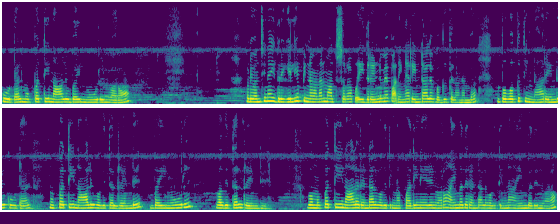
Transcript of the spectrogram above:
கூட்டல் முப்பத்தி நாலு பை நூறுன்னு வரும். இப்படி வந்துச்சுன்னா இதில் எளிய பின்ன தான் மாற்ற சொல்கிறோம் அப்போ இது ரெண்டுமே பார்த்தீங்கன்னா ரெண்டால் வகுக்கலாம் நம்ம. அப்போ வகுத்திங்கன்னா ரெண்டு கூட்டல் முப்பத்தி நாலு வகுத்தல் ரெண்டு பை நூறு வகுத்தல் ரெண்டு. இப்போ முப்பத்தி நாலு ரெண்டால் வகுத்திங்கன்னா பதினேழுன்னு வரும். ஐம்பது ரெண்டால் வகுத்திங்கன்னா ஐம்பதுன்னு வரும்.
